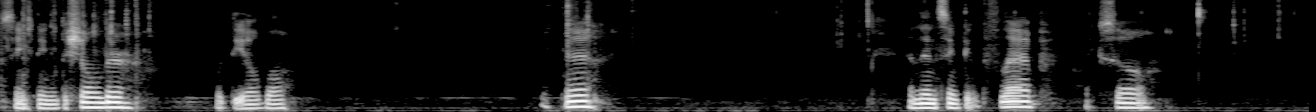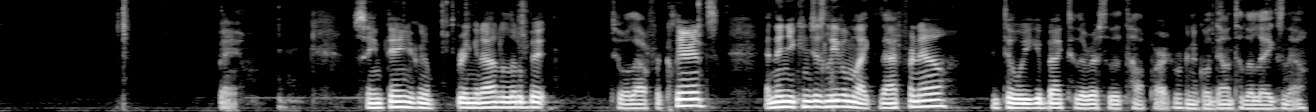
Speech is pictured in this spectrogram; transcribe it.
Same thing with the shoulder, with the elbow, like that. And then same thing with the flap, like so. Bam. Same thing, you're going to bring it out a little bit to allow for clearance. And then you can just leave them like that for now until we get back to the rest of the top part. We're going to go down to the legs now.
